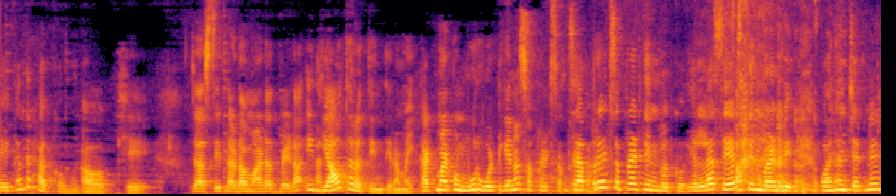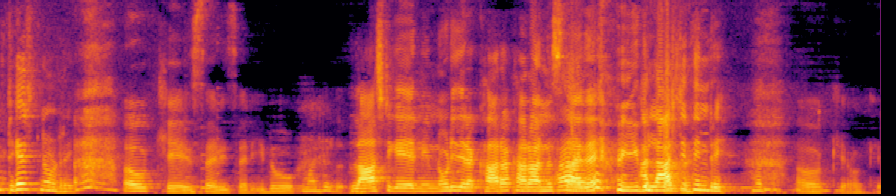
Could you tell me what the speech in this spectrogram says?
ಬೇಕಂದ್ರೆ ಹಾಕೋಬಹುದು ಓಕೆ ಜಾಸ್ತಿ ತಡ ಮಾಡೋದ್ ಬೇಡ. ಇದು ಯಾವ ತರ ತಿಂತೀರಮ್ಮ ಈ ಕಟ್ ಮಾಡ್ಕೊಂಡು ಮೂರು ಒಟ್ಟಿಗೆನ ಸಪ್ರೇಟ್ ಸಪ್ರೇಟ್ ಸಪ್ರೇಟ್ ಸಪ್ರೇಟ್ ತಿನ್ಬೇಕು. ಎಲ್ಲ ಸೇರ್ ತಿನ್ಬೇಡ್ರಿ. ಒಂದೊಂದ್ ಚಟ್ನಿ ಟೇಸ್ಟ್ ನೋಡ್ರಿ. ಓಕೆ ಸರಿ ಸರಿ. ಇದು ಲಾಸ್ಟ್ಗೆ ನೀವು ನೋಡಿದಿರ ಖಾರ ಖಾರ ಅನ್ನಿಸ್ತಾ ಇದೆ. ಇದು ಲಾಸ್ಟ್ ತಿನ್ರಿ. ಓಕೆ ಓಕೆ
